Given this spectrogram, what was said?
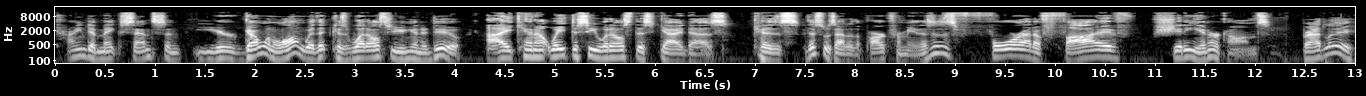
kind of make sense and you're going along with it because what else are you going to do? I cannot wait to see what else this guy does because this was out of the park for me. This is four out of five shitty intercoms. Bradley?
